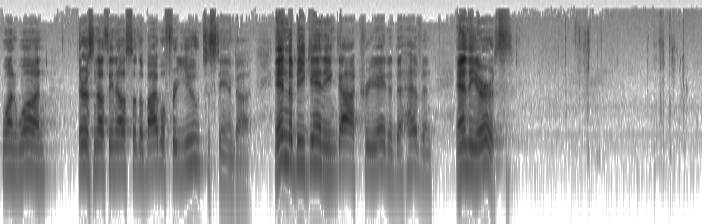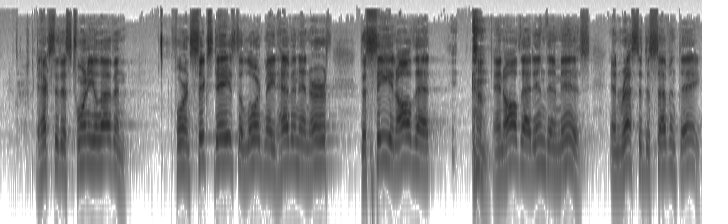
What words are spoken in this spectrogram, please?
1 1, there is nothing else of the Bible for you to stand on. In the beginning, God created the heaven and the earth. Exodus 20:11 For in 6 days the Lord made heaven and earth the sea and all that and all that in them is and rested the seventh day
